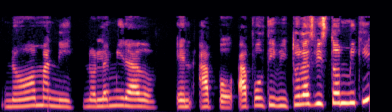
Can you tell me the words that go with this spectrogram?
No, Mani, no la he mirado. En Apple. Apple TV. ¿Tú la has visto, Mickey?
